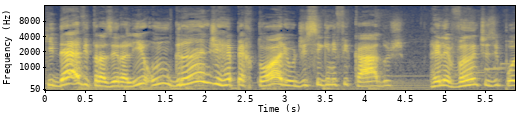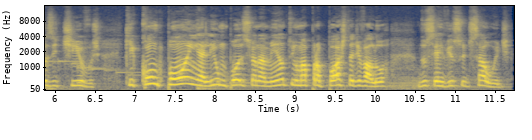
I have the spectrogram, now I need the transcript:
que deve trazer ali um grande repertório de significados relevantes e positivos, que compõem ali um posicionamento e uma proposta de valor do serviço de saúde.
